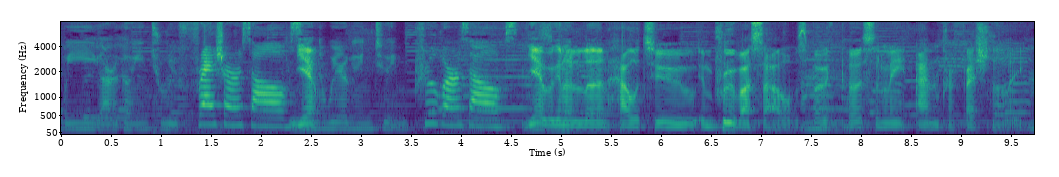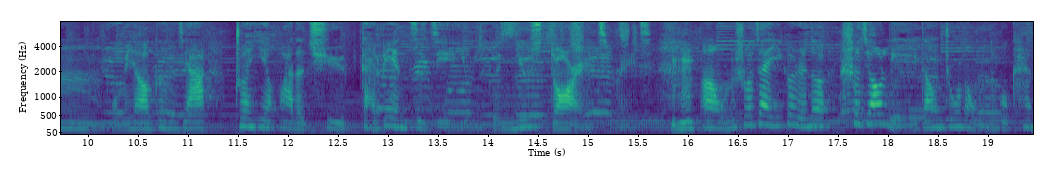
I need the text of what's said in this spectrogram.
We are going to refresh ourselves. Yeah. And we are going to improve ourselves. Yeah, we're going to learn how to improve ourselves both mm. personally and professionally. 嗯们要更加专业化的去改变自己，有一个 new start，right？嗯啊，我们说，在一个人的社交礼仪当中呢，我们能够看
